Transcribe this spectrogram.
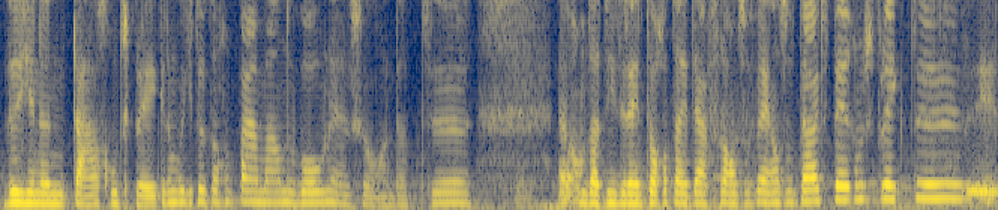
wil je een taal goed spreken, dan moet je er toch een paar maanden wonen en zo. En dat, eh, omdat iedereen toch altijd daar Frans of Engels of Duits tegen me spreekt, eh,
